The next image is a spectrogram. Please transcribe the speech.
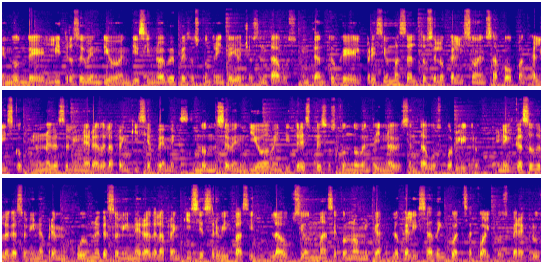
en donde el litro se vendió en 19 pesos con 38 centavos, en tanto que el precio más alto se localizó en Zapopan, Jalisco, en una gasolinera de la franquicia Pemex, en donde se vendió a 23 pesos con 99 centavos por litro. En el caso de la gasolina premium, fue una gasolinera de la franquicia Servifácil, la opción más económica, localizada en Coatzacoalcos, Veracruz,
